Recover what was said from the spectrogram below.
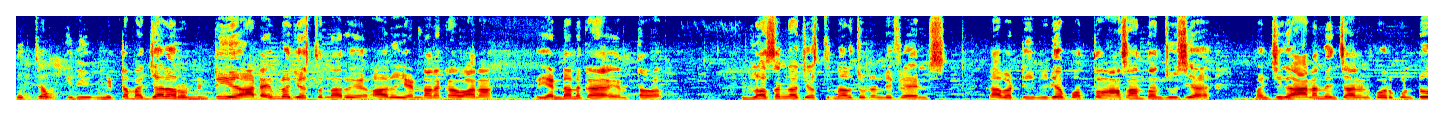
నృత్యం. ఇది మిట్ట మధ్యాహ్నం రెండింటి ఆ టైంలో చేస్తున్నారు. వారు ఎండనక వాన ఎండనక ఎంత ఉల్లాసంగా చేస్తున్నారు చూడండి ఫ్రెండ్స్. కాబట్టి ఈ వీడియో మొత్తం అశాంతం చూసి మంచిగా ఆనందించాలని కోరుకుంటూ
